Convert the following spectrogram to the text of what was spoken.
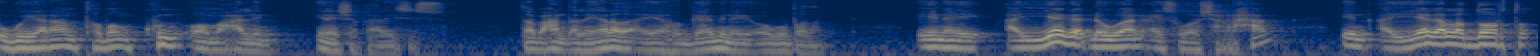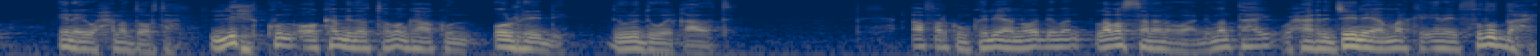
ugu yaraan toban kun oo macalin inay shaqaalaysiiso. Dabcan dhallinyarada ayaa hogaaminaya ugu badan inay ayaga dhowaan ay wada sharaxaan in ayaga la doorto inay waxna doortaan. Lix kun oo ka a tobankaa kun already dowladdu way qaadatay afar kun keliya noo dhiman laba sanana waa dhiman tahay. Waxaan rajaynayaa marka inay fududdahay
